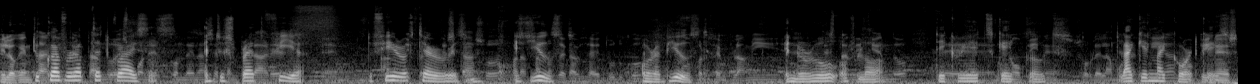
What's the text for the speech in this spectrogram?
Y lo que To cover up that intentando es poner crisis and to spread fear, the fear of terrorism is used cabeza de turco. or abused. Por ejemplo, a mí, In the rule of law, they create scapegoats, opines sobre la like in my court case.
